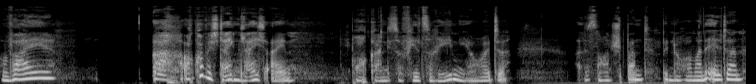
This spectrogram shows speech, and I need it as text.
Weil, ach, ach komm, wir steigen gleich ein. Brauch gar nicht so viel zu reden hier heute. Alles noch entspannt. Bin noch bei meinen Eltern.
